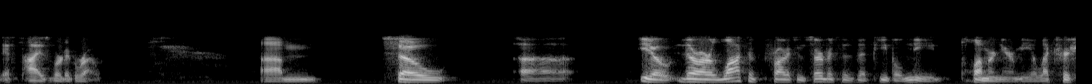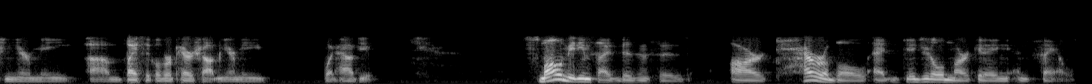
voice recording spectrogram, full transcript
if pies were to grow. Um, so, uh, you know, there are lots of products and services that people need. Plumber near me, electrician near me, um, bicycle repair shop near me, what have you. Small and medium sized businesses are terrible at digital marketing and sales.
